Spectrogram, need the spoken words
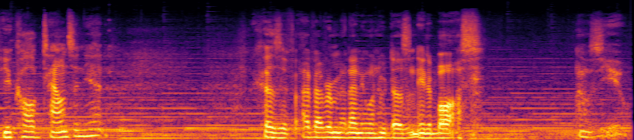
Have you called Townsend yet? Because if I've ever met anyone who doesn't need a boss, that was you.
